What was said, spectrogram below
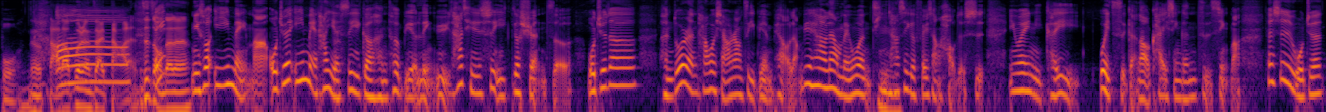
波，那个打到不能再打了，这种的呢？你说医美嘛？我觉得医美它也是一个很特别的领域，它其实是一个选择。我觉得很多人他会想要让自己变漂亮，变漂亮没问题，它是一个非常好的事，因为你可以为此感到开心跟自信嘛。但是我觉得。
